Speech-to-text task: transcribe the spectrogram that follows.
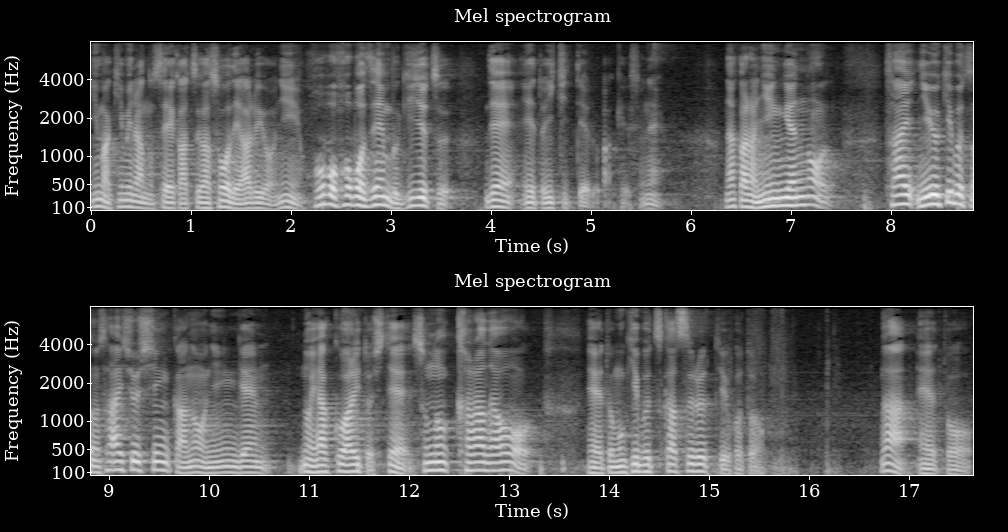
今君らの生活がそうであるようにほぼほぼ全部技術で、えー、と生きているわけですよね。だから人間の有機物の最終進化の人間の役割としてその体を、えー、と無機物化するっていうことが、えーと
